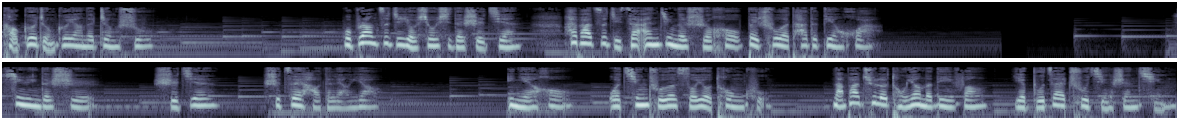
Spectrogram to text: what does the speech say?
考各种各样的证书。我不让自己有休息的时间，害怕自己在安静的时候背出了他的电话。幸运的是，时间是最好的良药。一年后。我清除了所有痛苦，哪怕去了同样的地方，也不再触景生情。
